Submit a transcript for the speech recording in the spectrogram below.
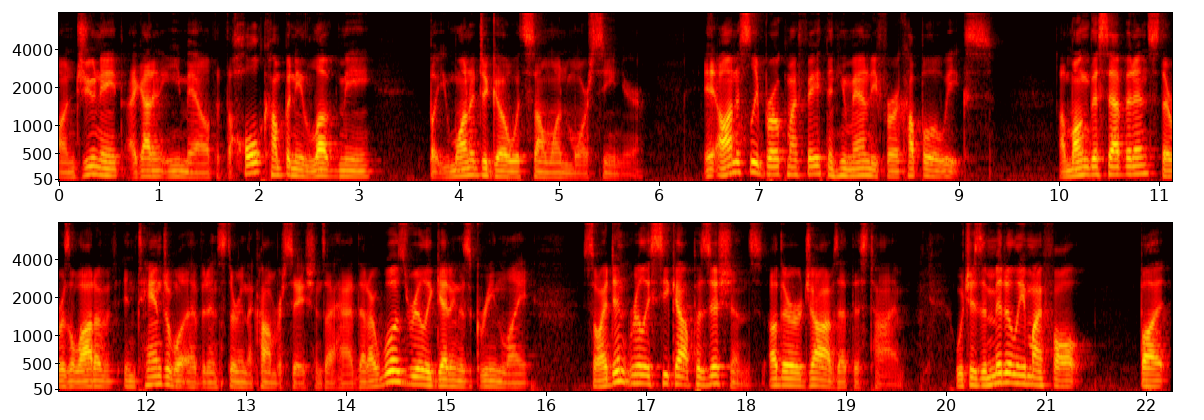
on June 8th, I got an email that the whole company loved me but you wanted to go with someone more senior. It honestly broke my faith in humanity for a couple of weeks. Among this evidence, there was a lot of intangible evidence during the conversations I had that I was really getting this green light, so I didn't really seek out positions, other jobs at this time, which is admittedly my fault, but,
